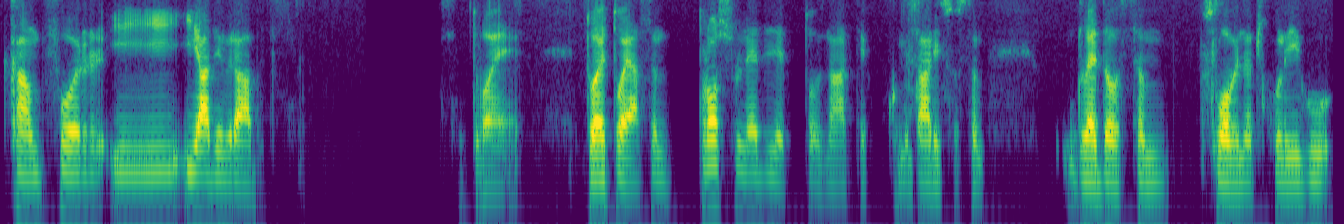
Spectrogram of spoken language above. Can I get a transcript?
Kamfor i, i Adin Vrabac. To je, to je to. Ja sam prošle nedelje, to znate, komentarisao sam, gledao sam Slovenačku ligu,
